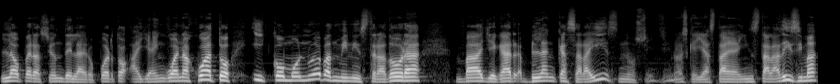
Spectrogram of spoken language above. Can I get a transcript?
la operación del aeropuerto allá en Guanajuato y como nueva administradora va a llegar Blanca Saraí, no sé si no es que ya está instaladísima,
